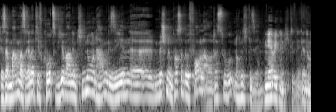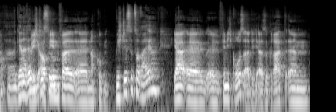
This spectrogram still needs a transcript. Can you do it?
Deshalb machen wir es relativ kurz. Wir waren im Kino und haben gesehen äh, Mission Impossible Fallout. Hast du noch nicht gesehen? Nee, habe ich noch nicht gesehen. Genau. Äh, generell Will ich auf jeden Fall äh, noch gucken. Wie stehst du zur Reihe? Ja, finde ich großartig. Also gerade, ähm,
